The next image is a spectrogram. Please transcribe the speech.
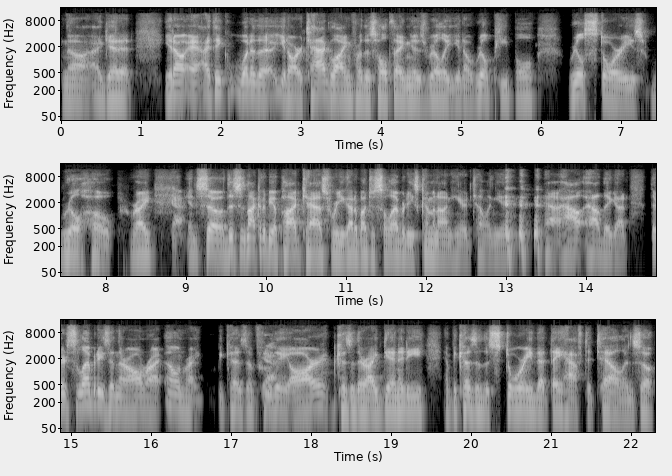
no, I get it. You know, I think one of the, you know, our tagline for this whole thing is really, you know, real people, real stories, real hope, right? Yeah. And so this is not going to be a podcast where you got a bunch of celebrities coming on here telling you how, how how they got. They're celebrities in their all right own right because of who Yeah. they are, because of their identity, and because of the story that they have to tell. And so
